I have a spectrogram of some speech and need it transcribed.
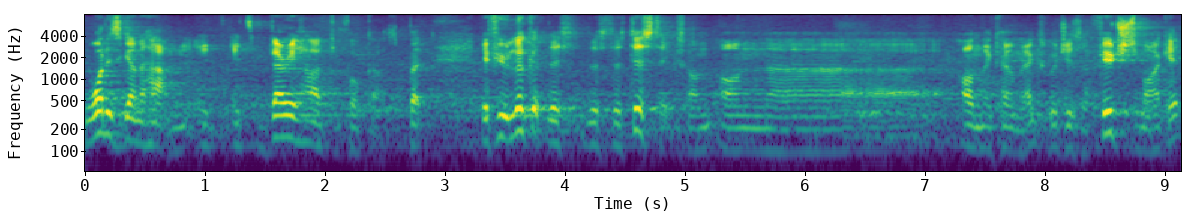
what is going to happen? It, it's very hard to forecast. But if you look at this, the statistics on, on, uh, on the COMEX, which is a futures market,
